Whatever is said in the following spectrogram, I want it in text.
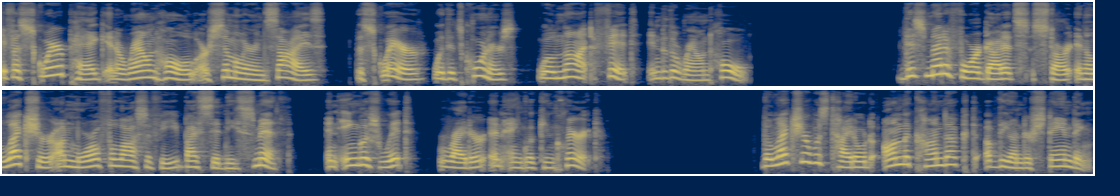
If a square peg and a round hole are similar in size, the square, with its corners, will not fit into the round hole. This metaphor got its start in a lecture on moral philosophy by Sydney Smith an English wit, writer, and Anglican cleric. The lecture was titled On the Conduct of the Understanding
